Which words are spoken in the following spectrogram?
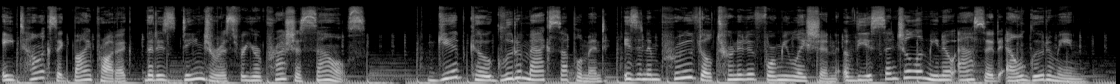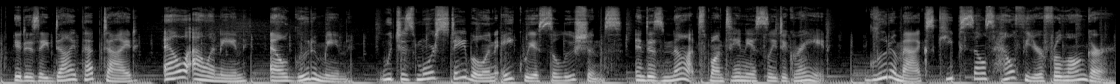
a toxic byproduct that is dangerous for your precious cells? Gibco Glutamax supplement is an improved alternative formulation of the essential amino acid L-glutamine. It is a dipeptide, L-alanine, L-glutamine, which is more stable in aqueous solutions and does not spontaneously degrade. Glutamax keeps cells healthier for longer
